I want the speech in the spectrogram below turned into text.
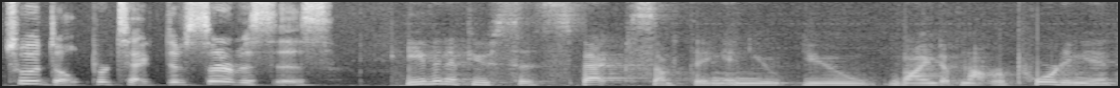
to Adult Protective Services. Even if you suspect something and you, you wind up not reporting it,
